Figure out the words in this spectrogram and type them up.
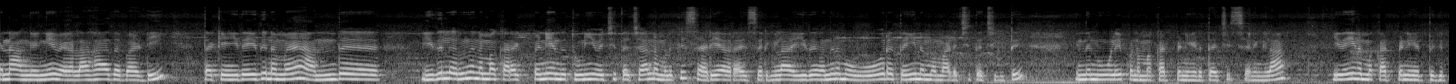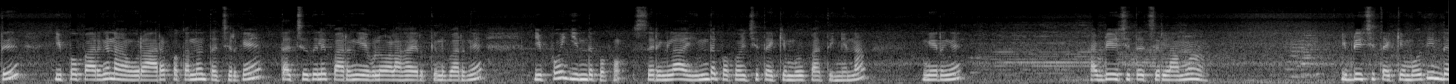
ஏன்னா அங்கங்கே விலகாதபடி தைக்க இதை இது நம்ம அந்த இதிலேருந்து நம்ம கரெக்ட் பண்ணி அந்த துணியை வச்சு தைச்சாலும் நம்மளுக்கு சரியாக வராது. சரிங்களா? இதை வந்து நம்ம ஓரத்தையும் நம்ம மடித்து தைச்சிக்கிட்டு இந்த நூலை இப்போ நம்ம கட் பண்ணி எடுத்தாச்சு. சரிங்களா? இதையும் நம்ம கட் பண்ணி எடுத்துக்கிட்டு இப்போ பாருங்கள் நான் ஒரு அரை பக்கம் தான் தைச்சிருக்கேன். தைச்சதுலேயே பாருங்கள் எவ்வளோ அழகாக இருக்குதுன்னு பாருங்கள் இப்போ இந்த பக்கம். சரிங்களா? இந்த பக்கம் வச்சு தைக்கும்போது பார்த்தீங்கன்னா இங்கே இருங்க. அப்படி வச்சு தைச்சிடலாமா? இப்படி வச்சு தைக்கும்போது இந்த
